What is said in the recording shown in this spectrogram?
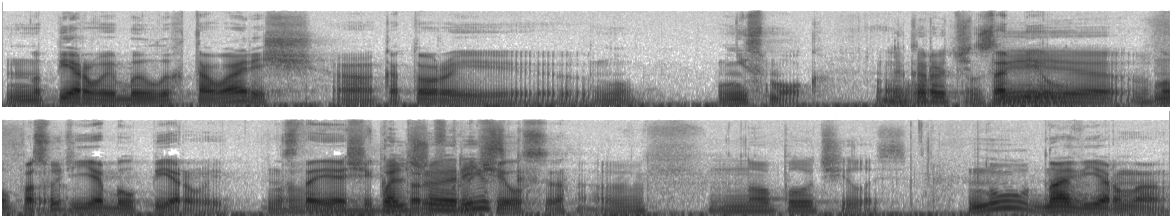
но первый был их товарищ, а, который ну, не смог. Ну, вот, короче, забил. Ты ну, по сути, я был первый настоящий, Большой который включился. Риск, но получилось. Ну, наверное,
